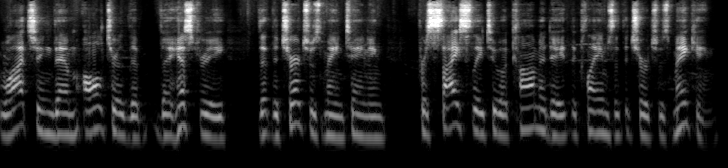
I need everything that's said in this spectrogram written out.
watching them alter the, the history that the church was maintaining precisely to accommodate the claims that the church was making.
